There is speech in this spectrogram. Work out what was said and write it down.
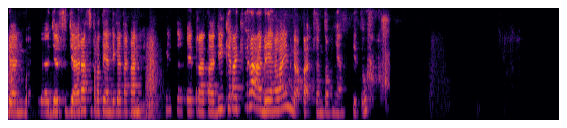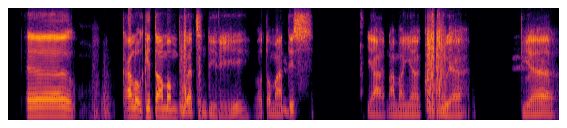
dan belajar sejarah seperti yang dikatakan hmm. Mr. Petra tadi, kira-kira ada yang lain nggak Pak contohnya gitu? Uh, kalau kita membuat sendiri, otomatis hmm. ya namanya guru ya, dia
